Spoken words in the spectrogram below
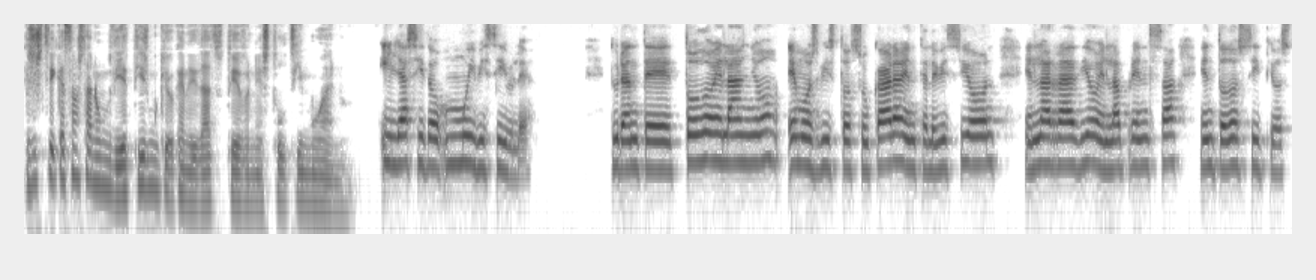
A justificação está no mediatismo que o candidato teve neste último ano. Y ya ha sido muy visible. Durante todo el año hemos visto su cara en televisión, en la radio, en la prensa, en todos sitios.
